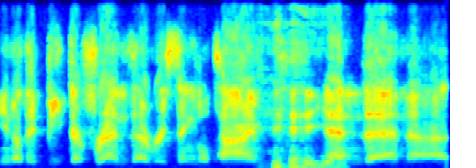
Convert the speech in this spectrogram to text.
you know they beat their friends every single time yeah. and then uh,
